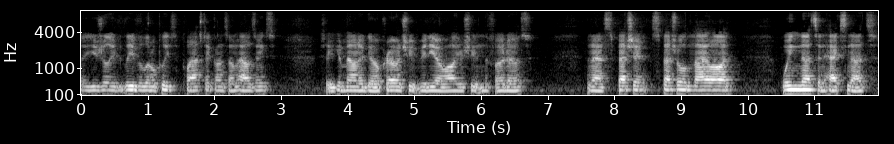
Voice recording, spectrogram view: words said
I usually leave a little piece of plastic on some housings so you can mount a GoPro and shoot video while you're shooting the photos. And I have special, special nylon wing nuts and hex nuts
